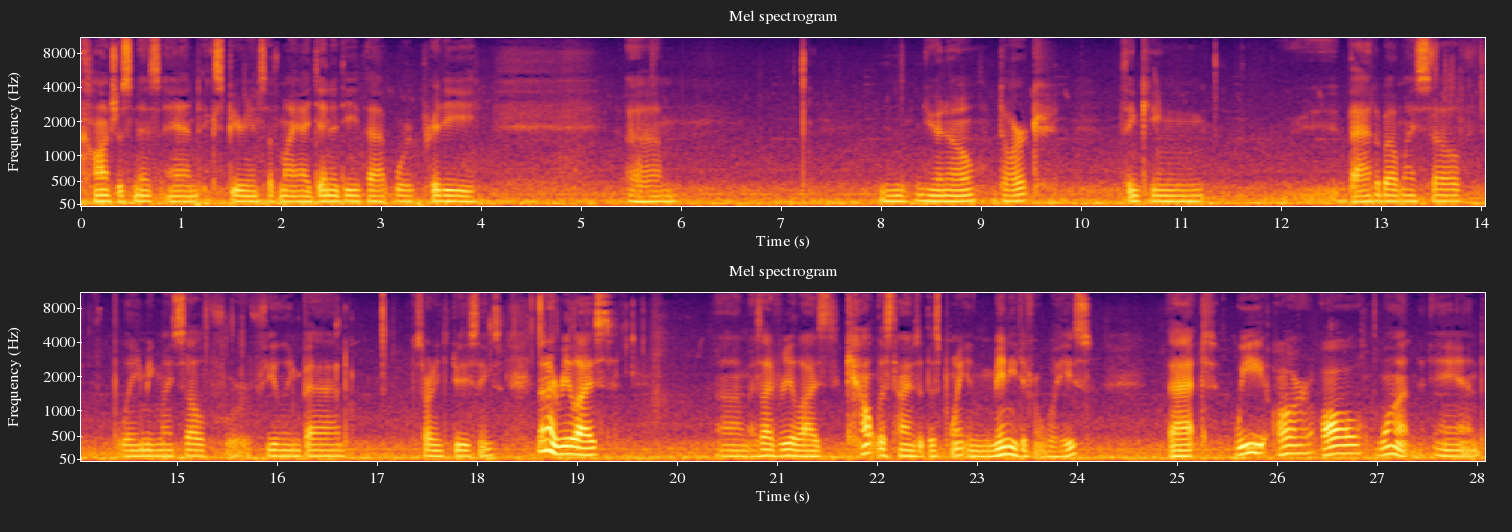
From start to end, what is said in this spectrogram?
consciousness and experience of my identity that were pretty, um, you know, dark, thinking bad about myself, blaming myself for feeling bad, starting to do these things. Then I realized um, as I've realized countless times at this point in many different ways, that we are all one, and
